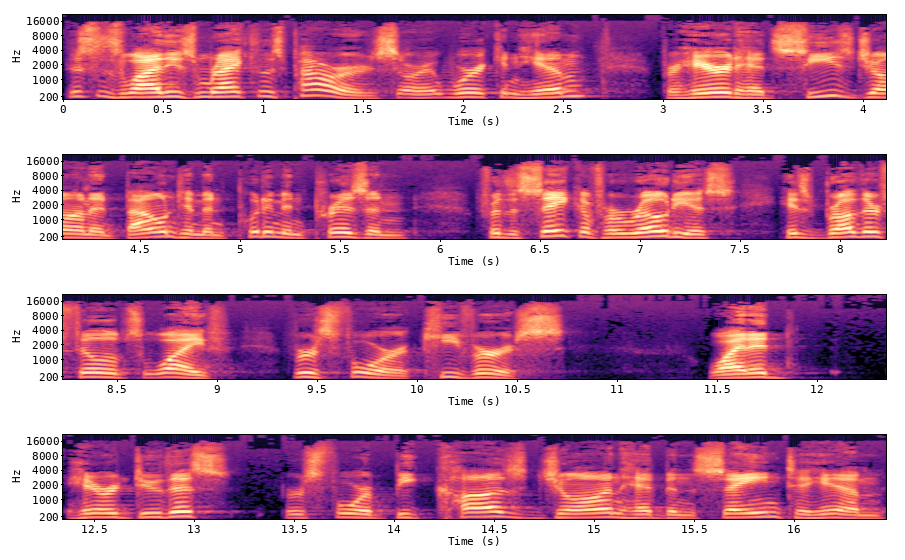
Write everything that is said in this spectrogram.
This is why these miraculous powers are at work in him. For Herod had seized John and bound him and put him in prison for the sake of Herodias, his brother Philip's wife. Verse 4, key verse. Why did Herod do this? Verse 4 Because John had been saying to him,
